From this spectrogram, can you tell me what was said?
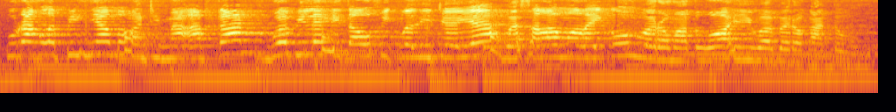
Kurang lebihnya mohon dimaafkan. Wabillahi taufik wal hidayah. Wassalamualaikum warahmatullahi wabarakatuh.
